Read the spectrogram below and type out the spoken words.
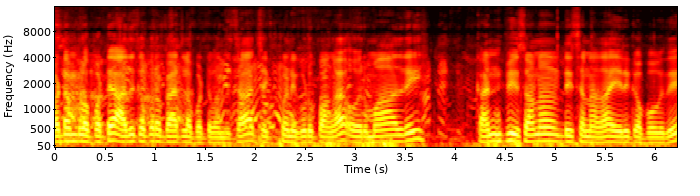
உடம்புல பட்டு அதுக்கப்புறம் பேட்டில் பட்டு வந்துச்சா? செக் பண்ணி கொடுப்பாங்க. ஒரு மாதிரி கன்ஃபியூஸான டிசனாக தான் இருக்க போகுது.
